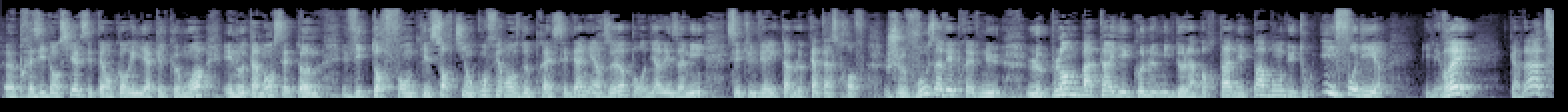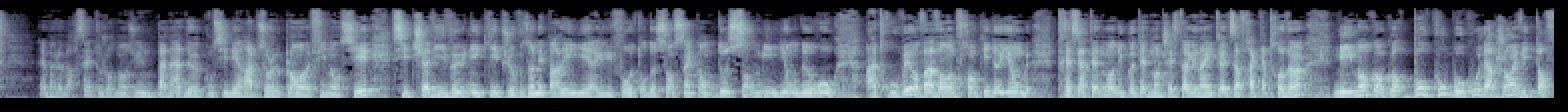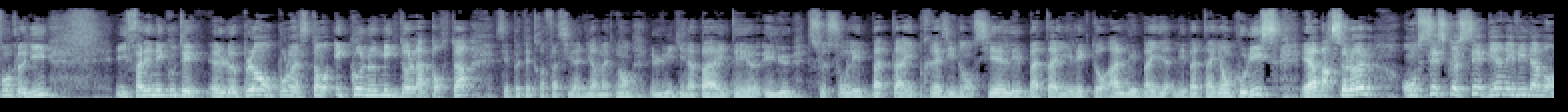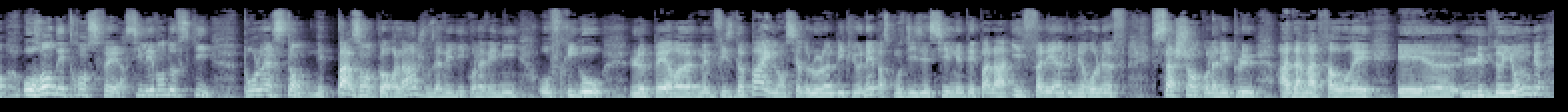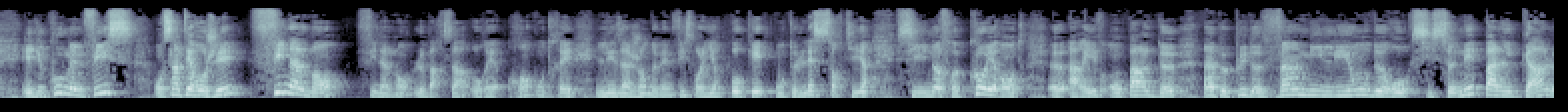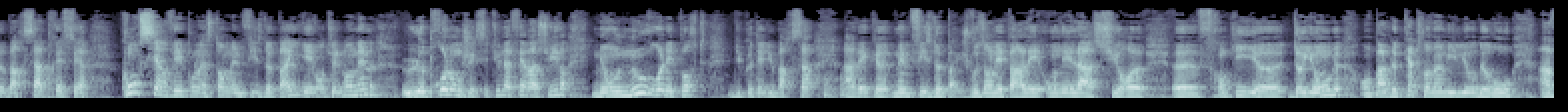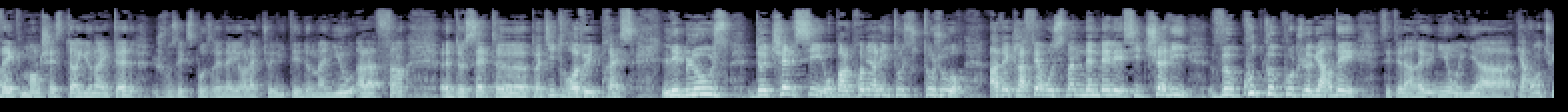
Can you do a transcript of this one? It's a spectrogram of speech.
euh, présidentielle, c'était encore il y a quelques mois, et notamment cet homme, Victor Font, qui est sorti en conférence de presse ces dernières heures pour dire, les amis, c'est une véritable catastrophe. Je vous avais prévenu, le plan de bataille économique de Laporta n'est pas bon du tout. Il faut dire, il est vrai qu'à date, eh ben, le Barça est toujours dans une panade considérable sur le plan euh, financier. Si Xavi veut une équipe, je vous en ai parlé hier, il lui faut autour de 150, 200 millions d'euros à trouver. On va vendre Frankie de Jong très certainement du côté de Manchester United, ça fera 80, mais il manque encore beaucoup, beaucoup d'argent et Victor Font le dit il fallait m'écouter. Le plan, pour l'instant, économique de Laporta, c'est peut-être facile à dire maintenant, lui qui n'a pas été euh, élu, ce sont les batailles présidentielles, les batailles électorales, les, les batailles en coulisses. Et à Barcelone, on sait ce que c'est, bien évidemment. Au rang des transferts, si Lewandowski, pour l'instant, n'est pas encore là, je vous avais dit qu'on avait mis au frigo le père euh, Memphis Depay, l'ancien de l'Olympique lyonnais, parce qu'on se disait s'il n'était pas là, il fallait un numéro 9, sachant qu'on n'avait plus Adama Traoré et euh, Luc de Jong. Et du coup, Memphis, on s'interrogeait, finalement, finalement, le Barça aurait rencontré les agents de Memphis pour leur dire OK, on te laisse sortir si une offre cohérente euh, arrive. On parle de un peu plus de 20 millions d'euros. Si ce n'est pas le cas, le Barça préfère conserver pour l'instant Memphis de paille et éventuellement même le prolonger. C'est une affaire à suivre, mais on ouvre les portes du côté du Barça avec euh, Memphis de paille. Je vous en ai parlé, on est là sur euh, euh Frankie euh, de Jong, on parle de 80 millions d'euros avec Manchester United. Je vous exposerai d'ailleurs l'actualité de Manu à la fin de cette petite revue de presse. Les Blues de Chelsea, on parle Première Ligue toujours, avec l'affaire Ousmane Dembélé. Si Xavi veut coûte que coûte le garder, c'était la réunion il y a 48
